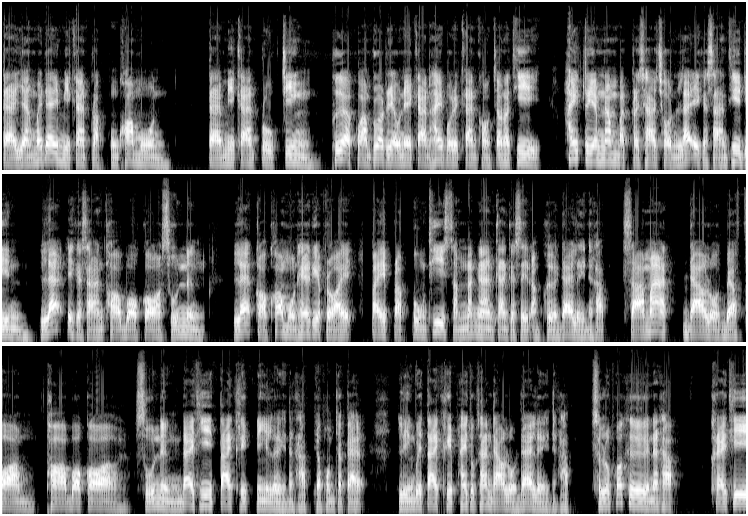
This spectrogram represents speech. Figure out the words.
แต่ยังไม่ได้มีการปรับปรุงข้อมูล แต่มีการปลูกจริง เพื่อความรวดเร็วในการให้บริการของเจ้าหน้าที่ ให้เตรียมนำบัตรประชาชนและเอกสารที่ดิน และเอกสารทบก 01 และกรอกข้อมูลให้เรียบร้อย ไปปรับปรุงที่สำนักงานการเกษตรอำเภอได้เลยนะครับ สามารถดาวน์โหลดแบบฟอร์มทบก 01 ได้ที่ใต้คลิปนี้เลยนะครับ เดี๋ยวผมจะแปะลิงก์ไว้ใต้คลิปให้ทุกท่านดาวน์โหลดได้เลยนะครับ สรุปก็คือนะครับ ใครที่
